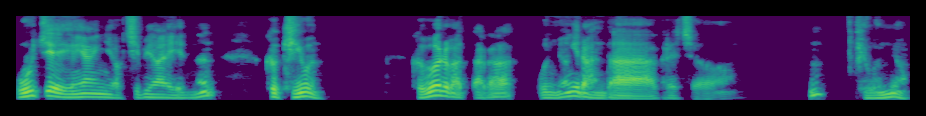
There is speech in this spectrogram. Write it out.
우주의 영향력 지배하에 있는 그 기운, 그거를 갖다가 운명이라 한다 그랬죠. 응? 그 운명.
